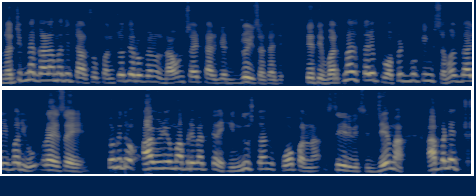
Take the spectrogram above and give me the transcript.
તો નજીકના ગાળામાંથી ચારસો પંચોતેર રૂપિયાનો ડાઉન સાઇડ ટાર્ગેટ જોઈ શકાય છે. તેથી વર્તમાન સ્તરે પ્રોફિટ બુકિંગ સમજદારી ભર્યું રહેશે. તો મિત્રો, આ વિડીયોમાં આપણે વાત કરીએ હિન્દુસ્તાન કોપરના શેર વિશે, જેમાં આપણને છ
